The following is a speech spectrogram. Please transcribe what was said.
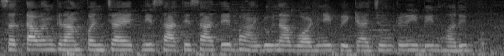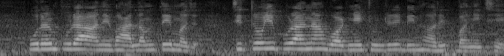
સત્તાવન ગ્રામ પંચાયતની સાથે સાથે ભાંડુના વોર્ડની પેટા ચૂંટણી બિનહરીફ પૂરણપુરા અને વાલમ તેમજ ચિત્રોડીપુરાના વોર્ડની ચૂંટણી બિનહરીફ બની છે.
